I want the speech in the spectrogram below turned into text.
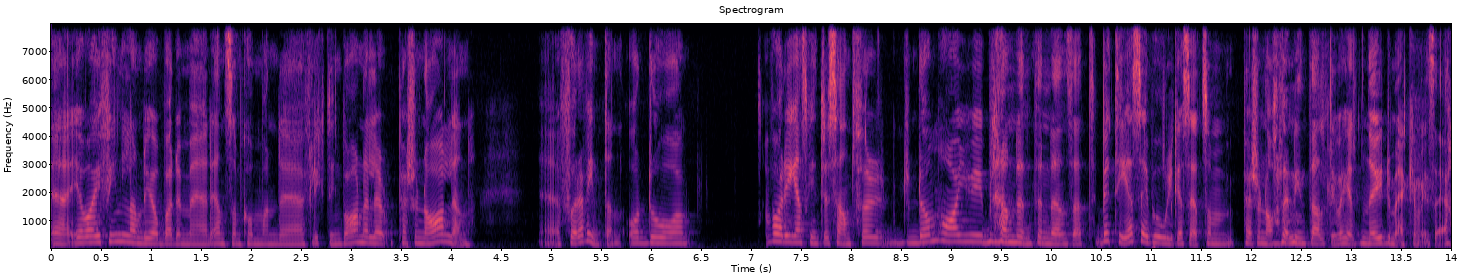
Eh, jag var i Finland och jobbade med ensamkommande flyktingbarn eller personalen eh, förra vintern och då var det ganska intressant för de har ju ibland en tendens att bete sig på olika sätt som personalen inte alltid var helt nöjd med kan vi säga.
